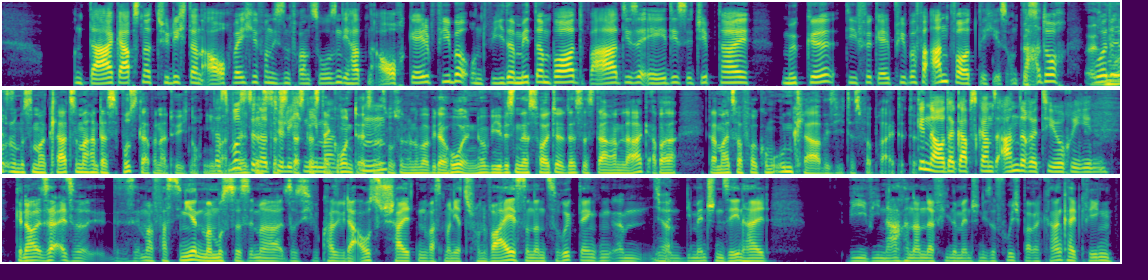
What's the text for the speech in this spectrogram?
Und da gab es natürlich dann auch welche von diesen Franzosen, die hatten auch Gelbfieber und wieder mit an Bord war diese Aedes aegypti Mücke, die für Gelbfieber verantwortlich ist. Und das, dadurch äh, wurde es. Um es mal klar zu machen, das wusste aber natürlich noch niemand. Das ne? wusste ne? dass, natürlich dass, dass, niemand. Dass das der Grund ist. Mhm. Das muss man nur noch mal wiederholen. Ne? Wir wissen das heute, dass es daran lag, aber damals war vollkommen unklar, wie sich das verbreitete. Genau, da gab es ganz andere Theorien. Genau, also das ist immer faszinierend. Man muss das immer so sich quasi wieder ausschalten, was man jetzt schon weiß, und dann zurückdenken. Ähm, ich ja. meine, die Menschen sehen halt, wie, wie nacheinander viele Menschen diese furchtbare Krankheit kriegen.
